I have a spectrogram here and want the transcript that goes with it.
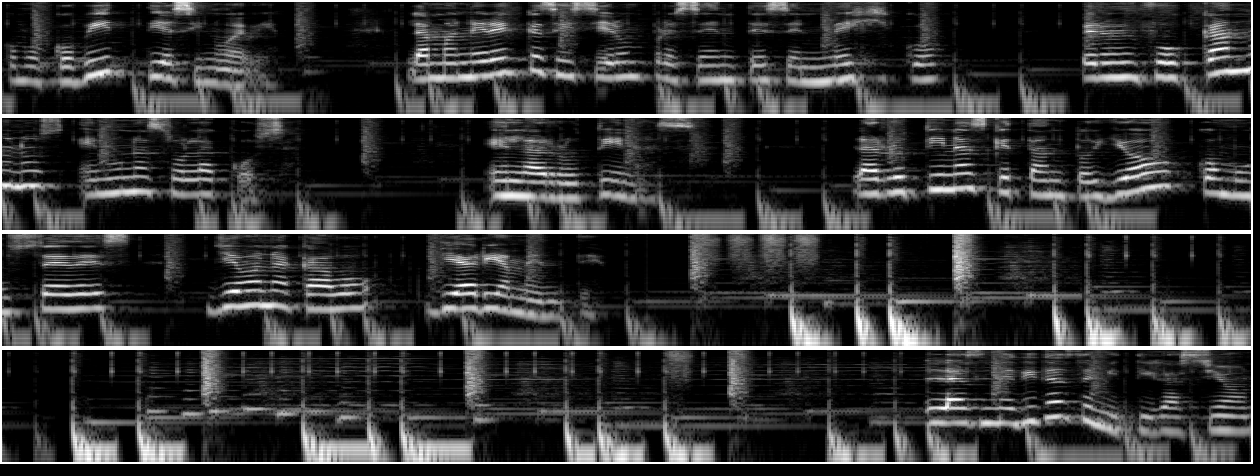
como COVID-19, la manera en que se hicieron presentes en México, pero enfocándonos en una sola cosa, en las rutinas. Las rutinas que tanto yo como ustedes llevan a cabo diariamente. Las medidas de mitigación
